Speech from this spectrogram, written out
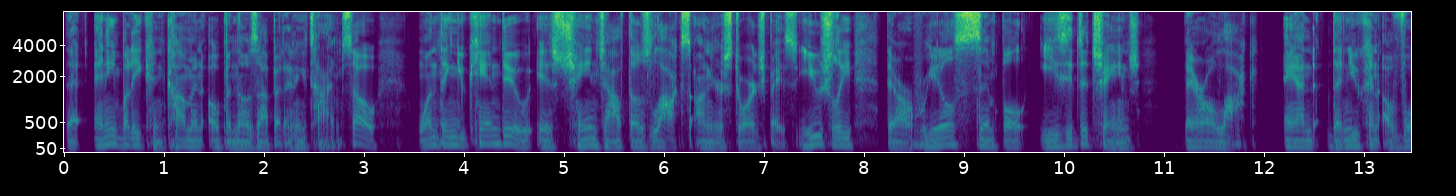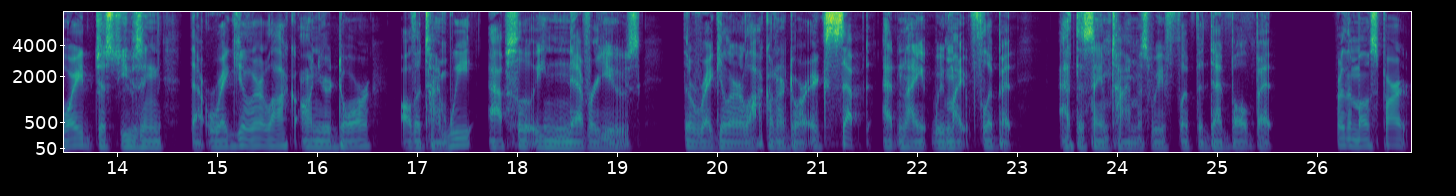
that anybody can come and open those up at any time. So one thing you can do is change out those locks on your storage bays. Usually they're real simple, easy to change barrel lock. And then you can avoid just using that regular lock on your door all the time. We absolutely never use the regular lock on our door, except at night. We might flip it at the same time as we flip the deadbolt, but for the most part,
